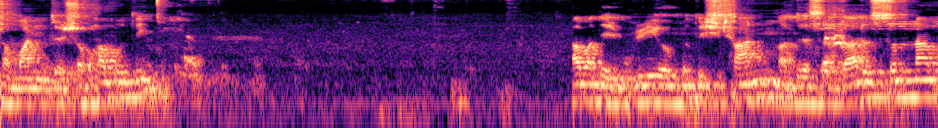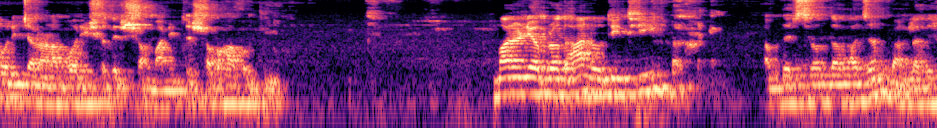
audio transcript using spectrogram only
সম্মানিত সভাপতি আমাদের প্রিয় প্রতিষ্ঠান, মাদ্রাসা দারুসন্না পরিচালনা পরিষদের সম্মানিত সভাপতি। মাননীয় প্রধান অতিথি, আমাদের শ্রদ্ধা ভাজন, বাংলাদেশ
